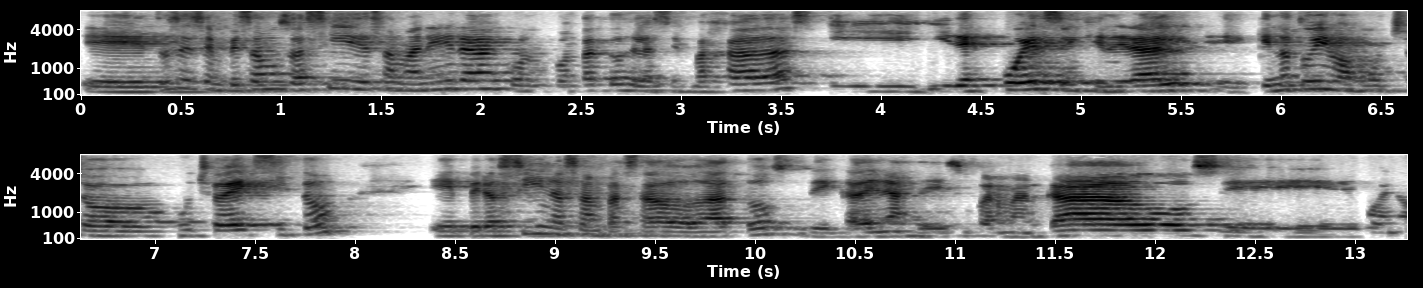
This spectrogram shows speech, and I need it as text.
Eh, entonces empezamos así, de esa manera, con contactos de las embajadas, y, después, en general, eh, que no tuvimos mucho, mucho éxito, eh, pero sí nos han pasado datos de cadenas de supermercados, bueno,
